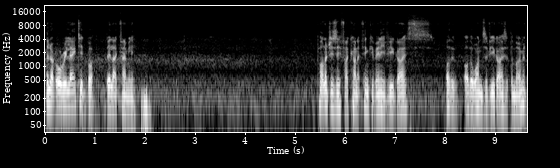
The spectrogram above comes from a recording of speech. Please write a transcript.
They're not all related, but they like family. Apologies if I can't think of any of you guys, other other ones of you guys at the moment.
